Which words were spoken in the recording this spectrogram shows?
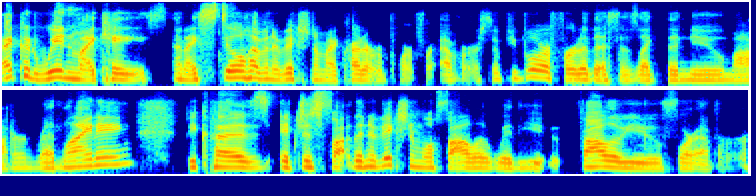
I could win my case and I still have an eviction on my credit report forever. So people refer to this as like the new modern redlining because it just an eviction will follow with you follow you forever.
